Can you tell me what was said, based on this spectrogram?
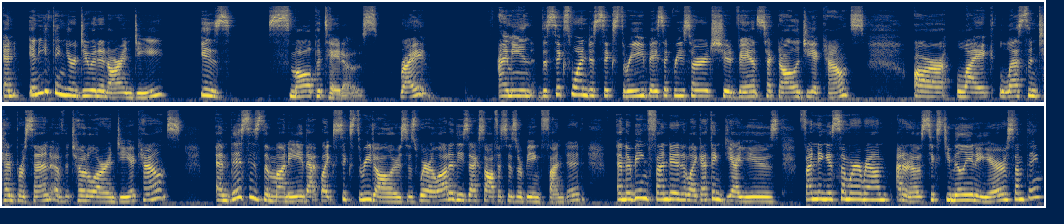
And anything you're doing in r&d is small potatoes right? I mean the 6-1 to 6-3 basic research to advanced technology accounts are like less than 10% of the total r&d accounts and this is the money that like six three dollars is where a lot of these X offices are being funded. And they're being funded like I think DIU's funding is somewhere around, I don't know, 60 million a year or something.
